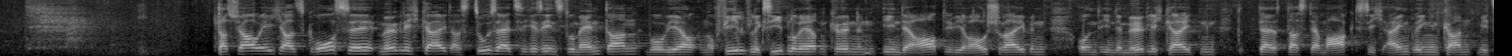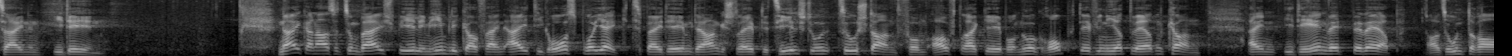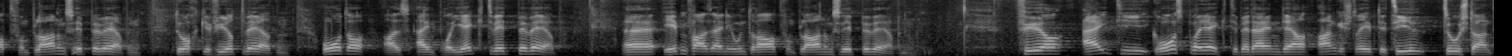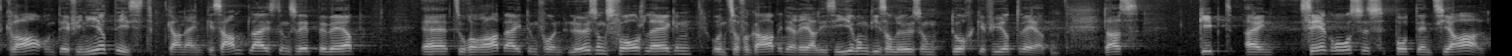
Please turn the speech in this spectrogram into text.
Das schaue ich als große Möglichkeit, als zusätzliches Instrument an, wo wir noch viel flexibler werden können in der Art, wie wir ausschreiben und in den Möglichkeiten, dass der Markt sich einbringen kann mit seinen Ideen. Neu kann also zum Beispiel im Hinblick auf ein IT-Großprojekt, bei dem der angestrebte Zielzustand vom Auftraggeber nur grob definiert werden kann, ein Ideenwettbewerb als Unterart von Planungswettbewerben durchgeführt werden oder als ein Projektwettbewerb, äh, ebenfalls eine Unterart von Planungswettbewerben. Für IT-Großprojekte, bei denen der angestrebte Zielzustand klar und definiert ist, kann ein Gesamtleistungswettbewerb äh, zur Erarbeitung von Lösungsvorschlägen und zur Vergabe der Realisierung dieser Lösung durchgeführt werden. Das gibt ein sehr großes Potenzial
